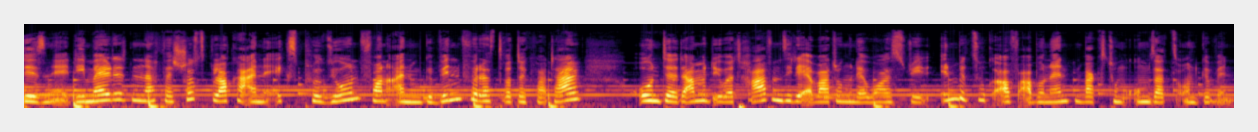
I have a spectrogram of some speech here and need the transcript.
Disney. Die meldeten nach der Schussglocke eine Explosion von einem Gewinn für das dritte Quartal und äh, damit übertrafen sie die Erwartungen der Wall Street in Bezug auf Abonnentenwachstum, Umsatz und Gewinn.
